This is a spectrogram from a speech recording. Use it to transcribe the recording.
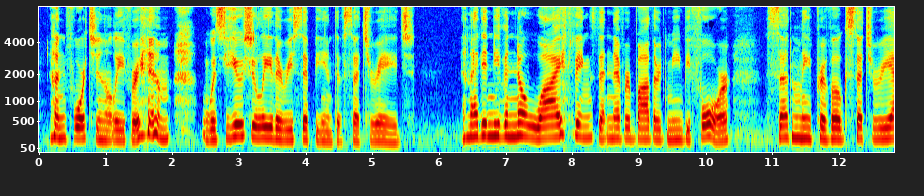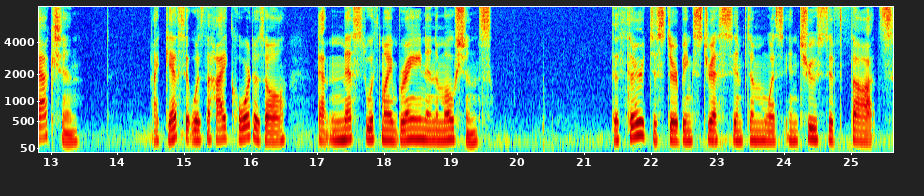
unfortunately for him, was usually the recipient of such rage. And I didn't even know why things that never bothered me before suddenly provoked such a reaction. I guess it was the high cortisol that messed with my brain and emotions. The third disturbing stress symptom was intrusive thoughts.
